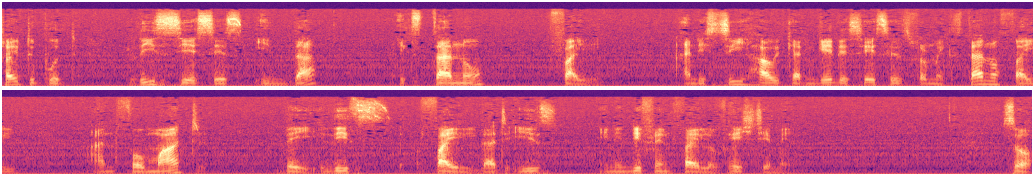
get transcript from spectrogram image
try to put this CSS in the external file and see how we can get the CSS from external file and format the this file that is in a different file of HTML so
